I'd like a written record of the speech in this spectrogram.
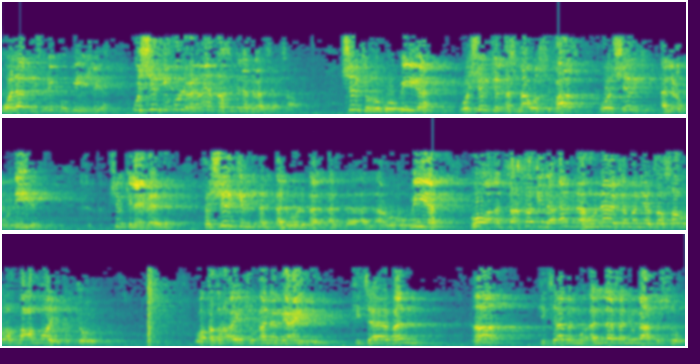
ولا تشركوا به شيئا. والشرك يقول العلماء ينقسم إلى ثلاثة أقسام. شرك الربوبية وشرك الأسماء والصفات وشرك العبودية شرك العبادة. فالشرك الربوبية هو أن تعتقد أن هناك من يتصرف مع الله في الكون وقد رأيت أنا بعيني كتابا ها كتابا مؤلفا يباع في السوق.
